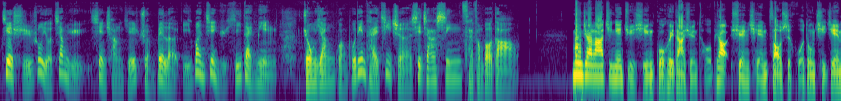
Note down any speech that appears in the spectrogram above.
届时若有降雨，现场也准备了一万件雨衣待命。中央广播电台记者谢嘉欣采访报道。孟加拉今天举行国会大选投票，选前造势活动期间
